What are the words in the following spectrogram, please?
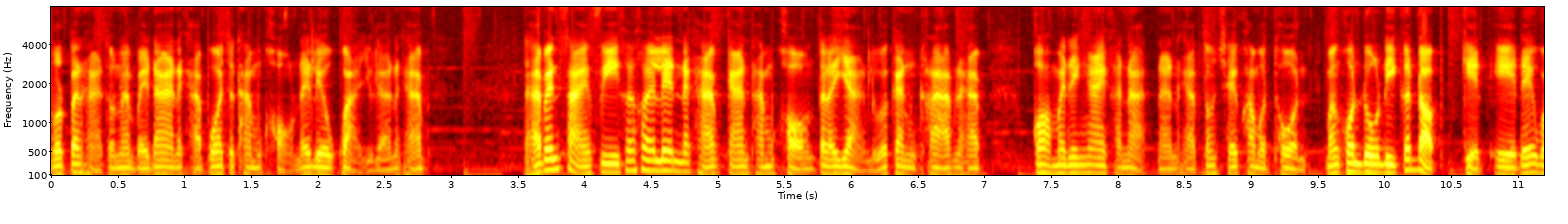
ลดปัญหาตรงนั้นไปได้นะครับ เพราะว่าจะทำของได้เร็วกว่าอยู่แล้วนะครับแต่ถ้าเป็นสายฟรีค่อย ๆเล่นนะครับ การทำของแต่ละอย่างหรือว่าการคราฟนะครับก็ไม่ได้ง่ายขนาดนั้นนะครับ ต้องใช้ความอดทน บางคนดวงดีก็ดรอปเกรด A ได้ไว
